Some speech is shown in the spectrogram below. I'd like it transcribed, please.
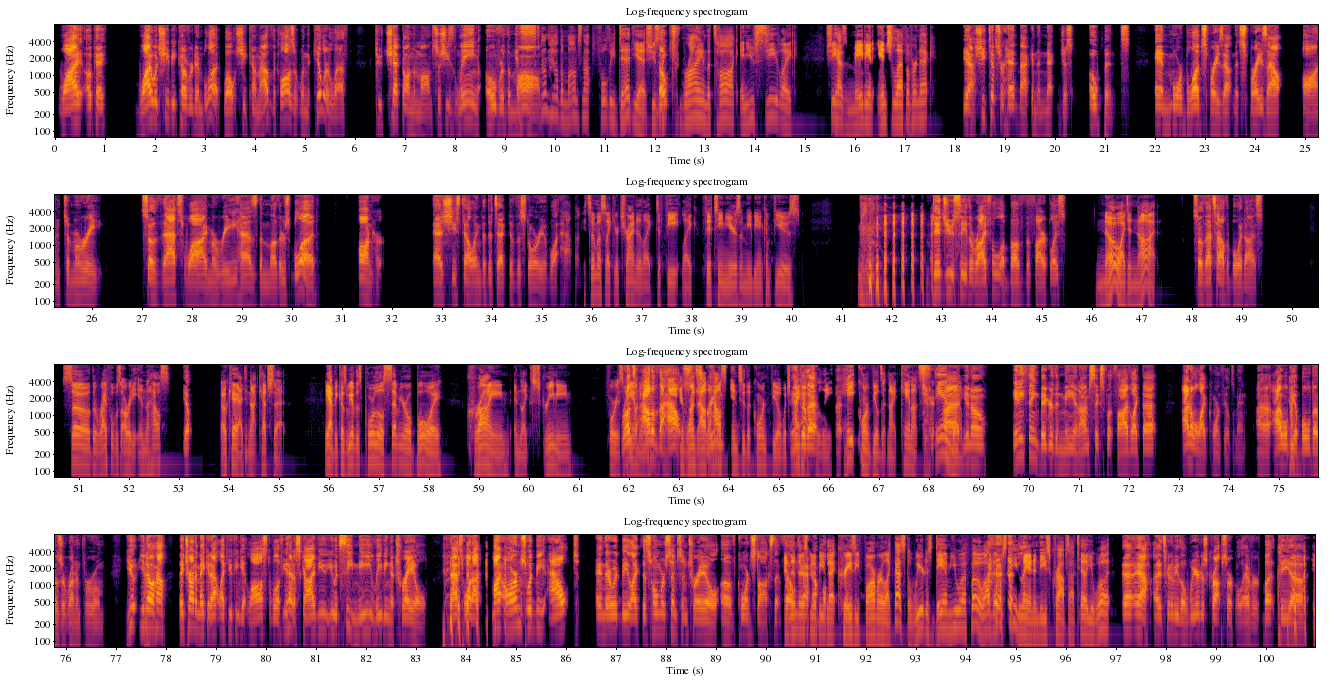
Why okay. Why would she be covered in blood? Well, she come out of the closet when the killer left to check on the mom. So she's laying over the And mom. somehow the mom's not fully dead yet. She's Nope. like trying to talk, and you see like she has maybe an inch left of her neck. Yeah, she tips her head back and the neck just opens and more blood sprays out and it sprays out onto Marie. So that's why Marie has the mother's blood on her as she's telling the detective the story of what happened. It's almost like you're trying to like defeat like 15 years of me being confused. Mm-hmm. Did you see the rifle above the fireplace? no, I did not. So that's how the boy dies. So the rifle was already in the house? Yep. Okay, I did not catch that. Yeah, because we have this poor little seven year old boy crying and like screaming for his runs family. out of the house. It runs out of the house into the cornfield, which I Into that- absolutely that- hate cornfields at night. Cannot stand I- them. You know, anything bigger than me, and I'm six foot five like that. I don't like cornfields, man. I I will be a bulldozer running through them. You you No. know how they try to make it out like you can get lost. Well, if you had a sky view, you would see me leaving a trail. That's what I. My arms would be out, and there would be like this Homer Simpson trail of corn stalks that fell. and then there's going to be that crazy farmer like, that's the weirdest damn UFO I've ever seen landing these crops. I tell you what. Uh, yeah, it's going to be the weirdest crop circle ever. But the uh,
